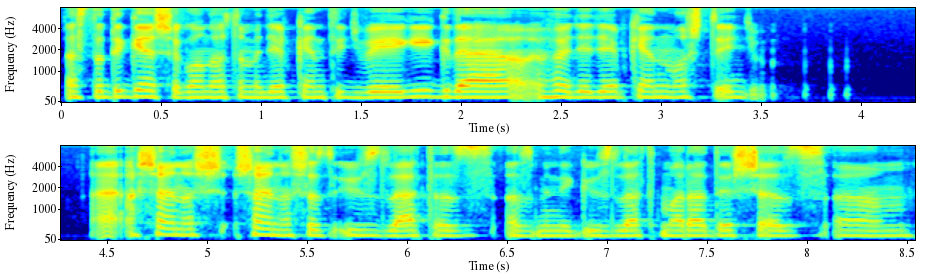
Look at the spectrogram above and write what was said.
ezt addig én sem gondoltam egyébként így végig, de hogy egyébként most így sajnos, sajnos az üzlet, az, az mindig üzlet marad, és ez... Um,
